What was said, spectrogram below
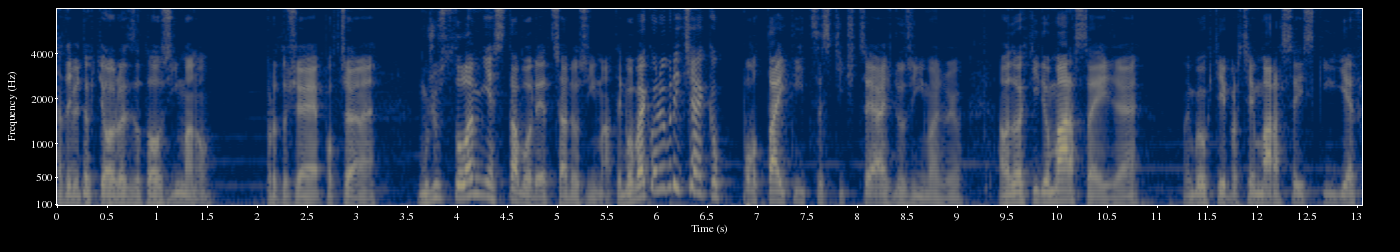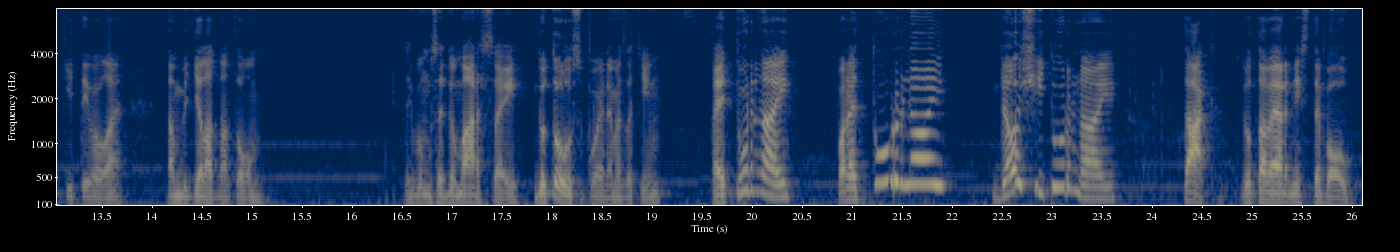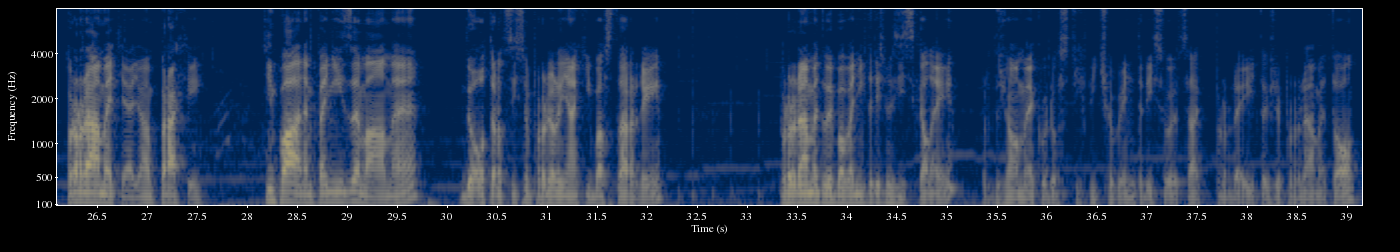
A teď by to chtělo dojít do toho Říma, no. Protože potřebujeme. Můžu stolem města vody třeba do Říma. Ty bylo jako dobrý třeba jako po tajtý cestičce až do Říma, že jo. Ale to chtít do Marseille, že? Nebo chtějí prostě marsejský děvky, ty vole. Tam vydělat na tom. Teď budu muset do Marseille. Do Toulouse pojedeme zatím. Tady je turnaj. Pane turnaj. Další turnaj. Tak, do taverny s tebou. Prodáme tě, ať mám prachy. Tím pádem peníze máme. Do otrocí jsme prodali nějaký bastardy. Prodáme to vybavení, které jsme získali. Protože máme jako dost těch píčovin, které jsou docela prodej, takže prodáme to.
